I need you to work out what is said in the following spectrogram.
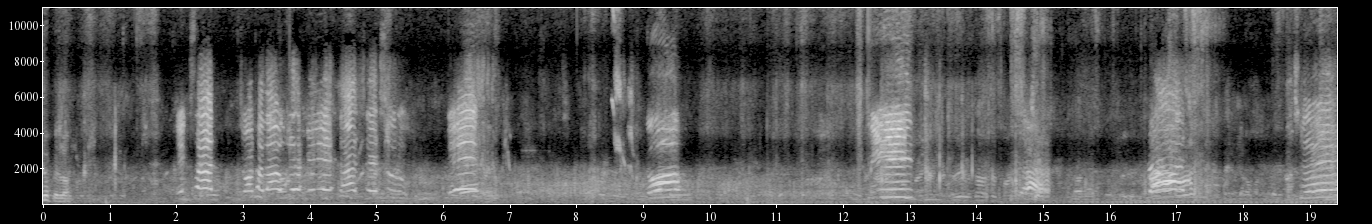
जो पेलो एक साथ चौथा दाव उड़े मेरे चार से शुरू एक दो तीन चार पाँच छः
